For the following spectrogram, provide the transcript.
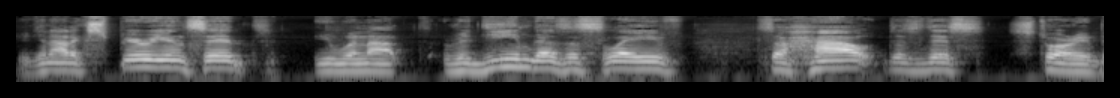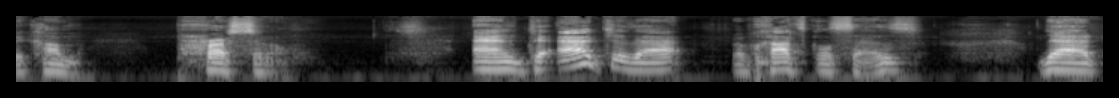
you did not experience it, you were not redeemed as a slave. So how does this story become personal? And to add to that, Reb Chatzkel says that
